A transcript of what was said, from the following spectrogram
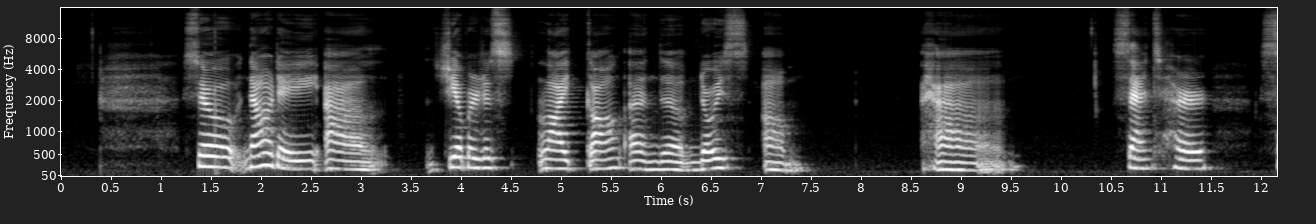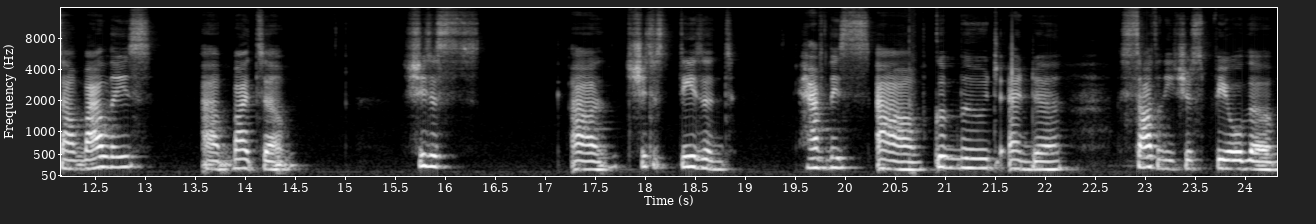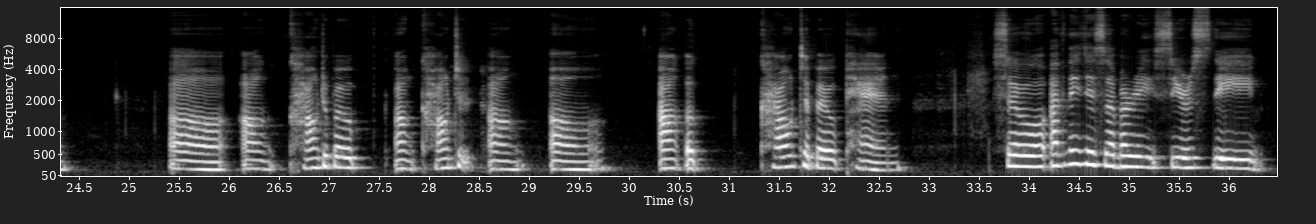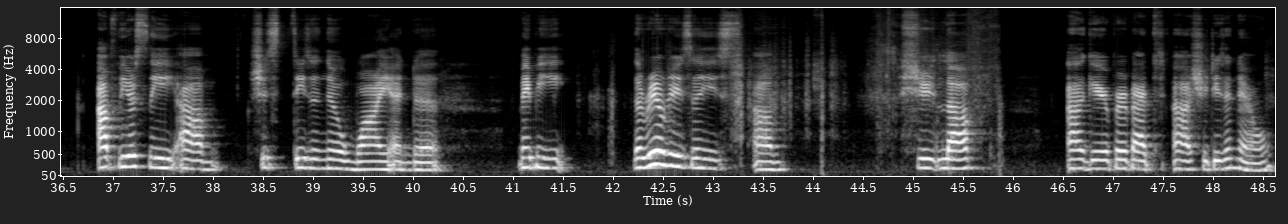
So nowadays, uh, just like gone and uh, Lois um have sent her some violins, uh, but um, she just uh, she just didn't have this uh, good mood and uh, suddenly just feel the uh, uncountable, uncountable, un, uh, unaccountable pain. So I think it's a very seriously, obviously, um, she didn't know why, and uh, maybe the real reason is um, she loved uh, Gilbert, but uh, she didn't know.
